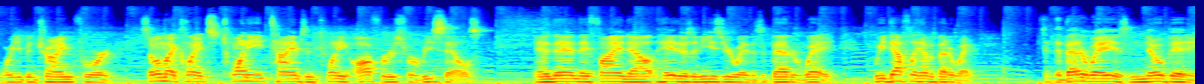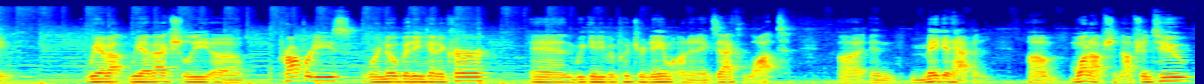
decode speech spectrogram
or you've been trying for some of my clients 20 times and 20 offers for resales and then they find out, hey, there's an easier way, there's a better way. We definitely have a better way. The better way is no bidding. We have, we have actually uh, properties where no bidding can occur and we can even put your name on an exact lot uh, and make it happen. Um, one option. Option two,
